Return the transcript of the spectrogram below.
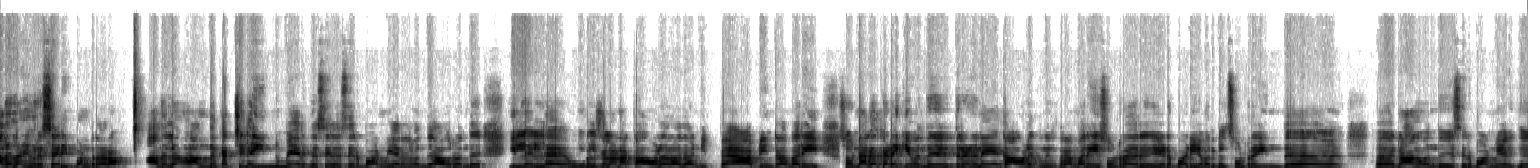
அதெல்லாம் இவர் சரி பண்ணுறாராம் அதெல்லாம் அந்த கட்சியில் இன்னுமே இருக்க சில சிறுபான்மையர்கள் வந்து அவர் வந்து இல்லை இல்லை உங்களுக்கெல்லாம் நான் காவலராக தான் நிற்பேன் அப்படின்ற மாதிரி ஸோ நகைக்கடைக்கு வந்து திருடனையே காவலுக்கு நிறுத்துற மாதிரி சொல்கிறாரு எடப்பாடி அவர்கள் சொல்கிற இந்த நாங்கள் வந்து சிறுபான்மையருக்கு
